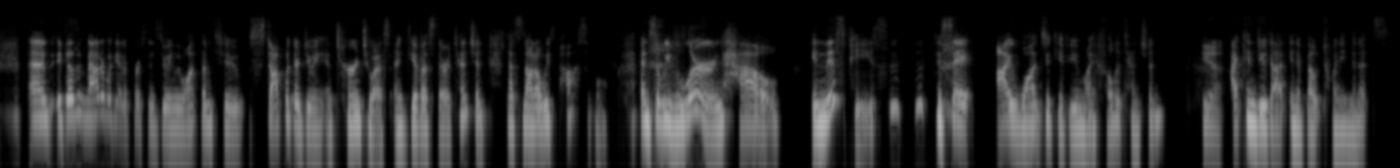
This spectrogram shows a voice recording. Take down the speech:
and it doesn't matter what the other person is doing. We want them to stop what they're doing and turn to us and give us their attention. That's not always possible. And so we've learned how in this piece mm-hmm. to say, I want to give you my full attention. Yeah. I can do that in about 20 minutes.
